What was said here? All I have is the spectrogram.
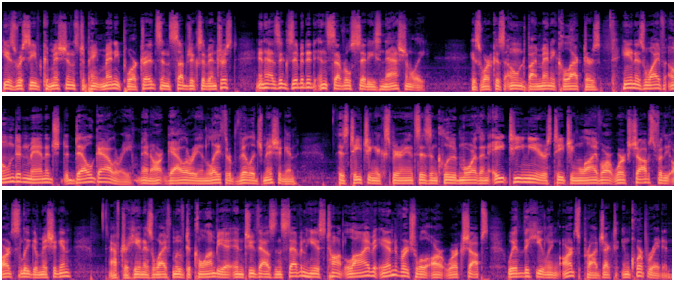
He has received commissions to paint many portraits and subjects of interest and has exhibited in several cities nationally. His work is owned by many collectors. He and his wife owned and managed Dell Gallery, an art gallery in Lathrop Village, Michigan. His teaching experiences include more than 18 years teaching live art workshops for the Arts League of Michigan. After he and his wife moved to Columbia in 2007, he has taught live and virtual art workshops with the Healing Arts Project Incorporated.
